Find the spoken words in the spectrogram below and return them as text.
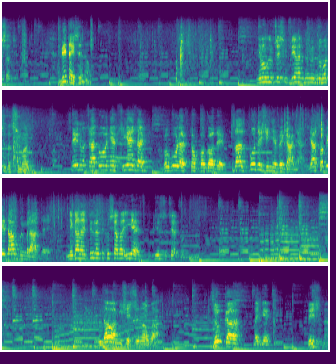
Cześć. Witaj, synu. Nie mogłem wcześniej przyjechać, bo mnie w robocie zatrzymali. Synu, trzeba było nie przyjeżdżać w ogóle w tą pogodę. Psa z budy się nie wygania. Ja sobie dałbym radę. Nie gadaj tyle, tylko siadaj i jedz, póki jeszcze ciepło. Udała mi się synowa. Zupka będzie pyszna.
